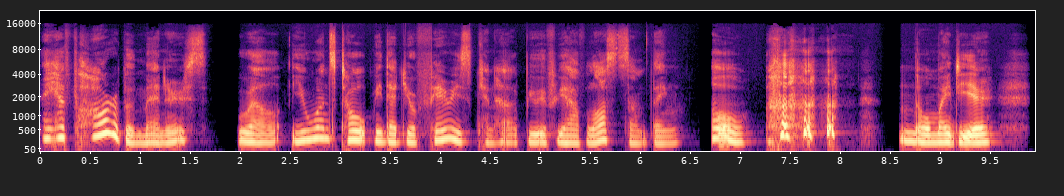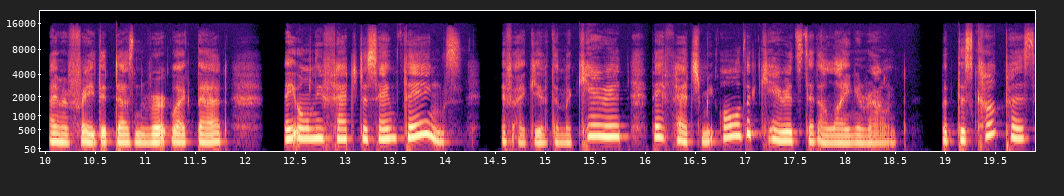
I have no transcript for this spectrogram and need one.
They have horrible manners. Well, you once told me that your fairies can help you if you have lost something. Oh, no, my dear. I'm afraid it doesn't work like that. They only fetch the same things. If I give them a carrot, they fetch me all the carrots that are lying around. But this compass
